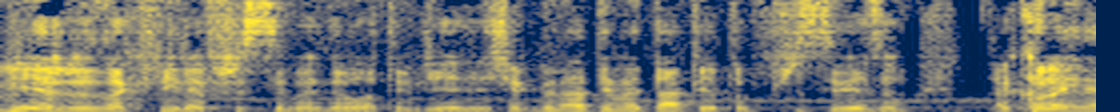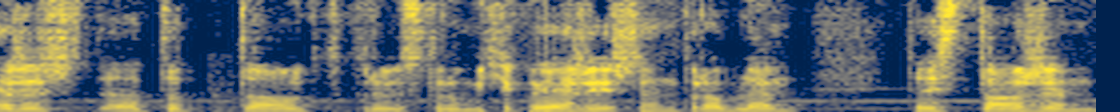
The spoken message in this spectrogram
wiesz, że za chwilę wszyscy będą o tym wiedzieć. Jakby na tym etapie to wszyscy wiedzą. A kolejna rzecz, to, to, to z którą mi się kojarzy jeszcze ten problem, to jest to, że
